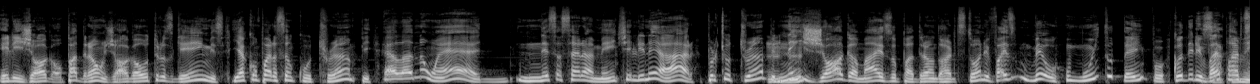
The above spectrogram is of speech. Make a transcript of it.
ele joga o padrão, joga outros games. E a comparação com o Trump, ela não é necessariamente linear, porque o Trump Uhum. nem joga mais o padrão do Hearthstone faz, meu, muito tempo. Quando ele vai pro Exatamente.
